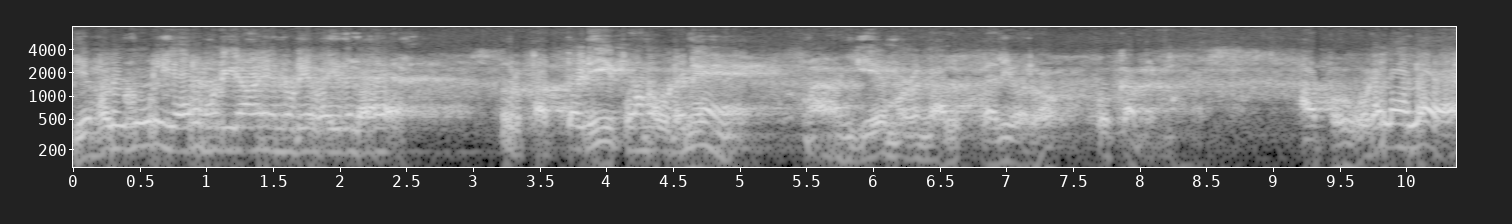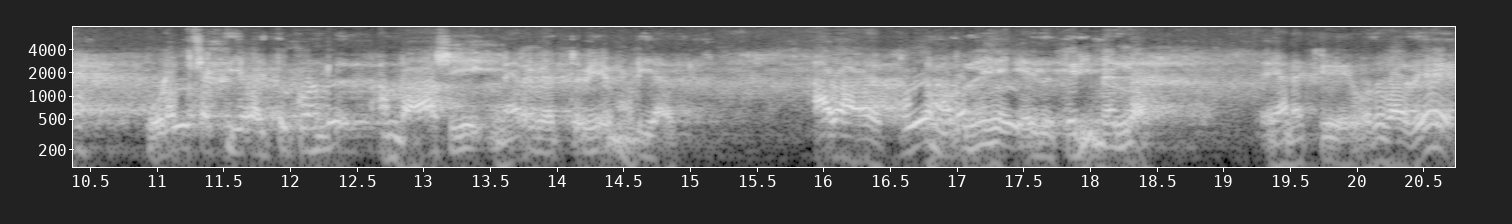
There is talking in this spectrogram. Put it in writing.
எவ்வளவு தூரம் ஏற முடியும் என்னுடைய வயதுல? ஒரு பத்தடி போன உடனே அங்கேயே முழங்கால் வலி வரும். உட்காந்துடணும் அப்போ உடலால உடல் சக்தியை வைத்துக்கொண்டு அந்த ஆசையை நிறைவேற்றவே முடியாது. அத போய் முதல்லயே இது தெரியுமில்ல எனக்கு உதவாது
